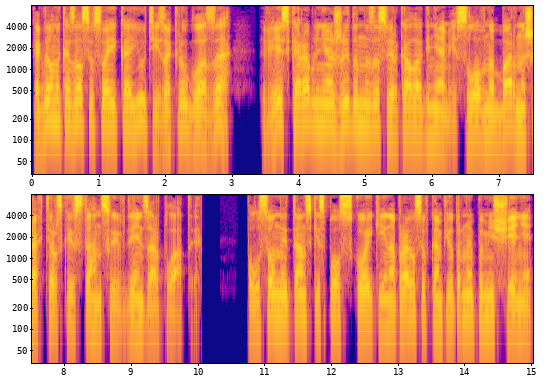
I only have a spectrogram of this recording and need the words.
Когда он оказался в своей каюте и закрыл глаза, Весь корабль неожиданно засверкал огнями, словно бар на шахтерской станции в день зарплаты. Полусонный Танский сполз с койки и направился в компьютерное помещение,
